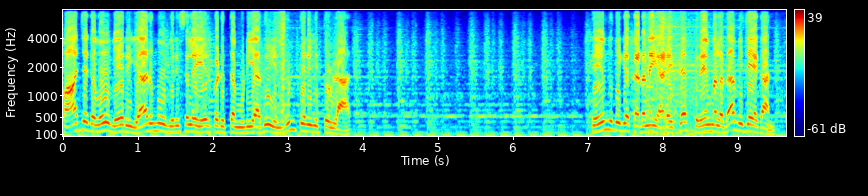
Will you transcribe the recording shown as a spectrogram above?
பாஜகவோ வேறு யாருமோ விரிசலை ஏற்படுத்த முடியாது என்றும் தெரிவித்துள்ளார். தேமுதிக கடனை அடைத்த பிரேமலதா விஜயகாந்த்.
